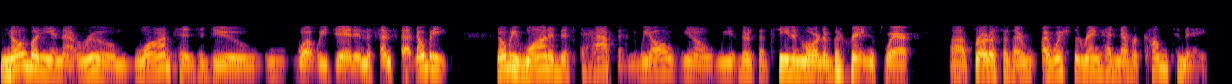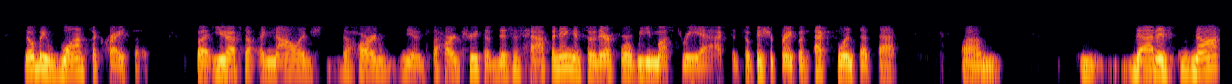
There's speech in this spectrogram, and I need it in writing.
nobody in that room wanted to do what we did in the sense that nobody nobody wanted this to happen. We all you know we there's that scene in Lord of the Rings where uh, Frodo says, I, "I wish the ring had never come to me." Nobody wants a crisis but you have to acknowledge the hard, you know, the hard truth of this is happening, and so therefore we must react. And so Bishop Frank was excellent at that. Um, that is not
